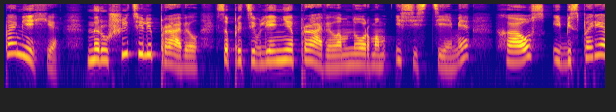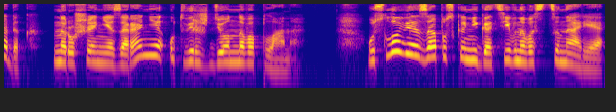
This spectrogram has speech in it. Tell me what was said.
Помехи. Нарушители правил, сопротивление правилам, нормам и системе, хаос и беспорядок, нарушение заранее утвержденного плана. Условия запуска негативного сценария,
